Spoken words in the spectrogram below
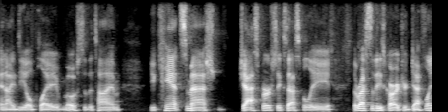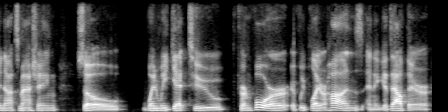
an ideal play most of the time. You can't smash Jasper successfully. The rest of these cards you're definitely not smashing. So when we get to turn four, if we play our Hans and it gets out there,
